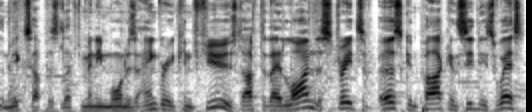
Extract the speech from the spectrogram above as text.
The mix up has left many mourners angry and confused after they lined the streets of Erskine Park in Sydney's West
